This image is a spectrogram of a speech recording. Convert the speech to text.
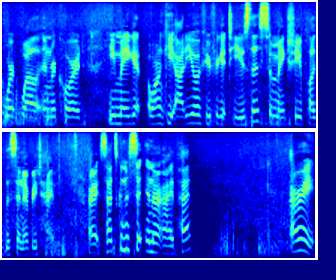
work well and record. You may get wonky audio if you forget to use this, so make sure you plug this in every time. Alright, so that's going to sit in our iPad. Alright,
